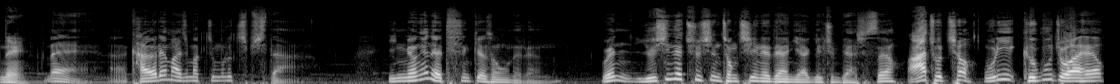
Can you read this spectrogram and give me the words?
네. 네. 아, 가을의 마지막쯤으로 칩시다. 익명의 네티즌께서 오늘은 웬 유신의 출신 정치인에 대한 이야기를 준비하셨어요? 아, 좋죠. 우리 극우 좋아해요.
